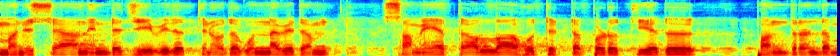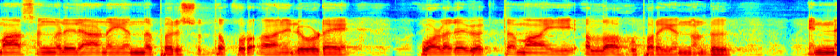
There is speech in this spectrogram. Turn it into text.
മനുഷ്യ നിന്റെ ജീവിതത്തിന് ഉതകുന്ന വിധം സമയത്ത് അള്ളാഹു തിട്ടപ്പെടുത്തിയത് പന്ത്രണ്ട് മാസങ്ങളിലാണ് എന്ന് പരിശുദ്ധ ഖുർആാനിലൂടെ വളരെ വ്യക്തമായി അള്ളാഹു പറയുന്നുണ്ട്. ഇന്ന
